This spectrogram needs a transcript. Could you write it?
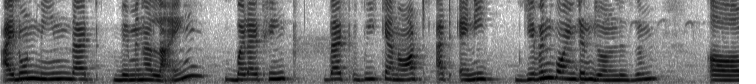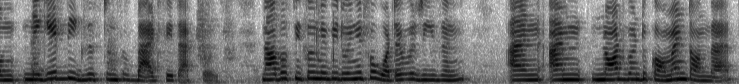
I don't mean that women are lying, but I think that we cannot, at any given point in journalism, um, negate the existence of bad faith actors. Now, those people may be doing it for whatever reason, and I'm not going to comment on that.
